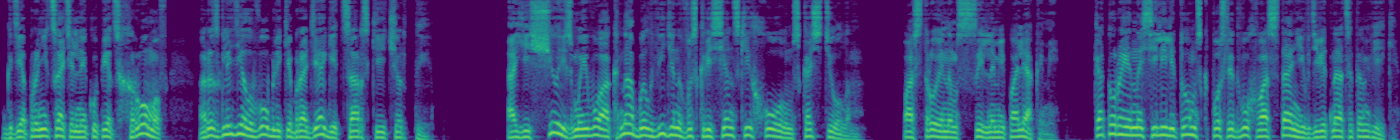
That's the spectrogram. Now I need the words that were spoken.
где проницательный купец Хромов разглядел в облике бродяги царские черты. А еще из моего окна был виден Воскресенский холм с костелом, построенным ссыльными поляками, которые населили Томск после двух восстаний в XIX веке.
